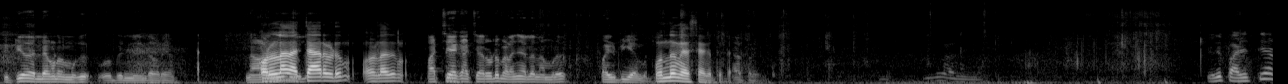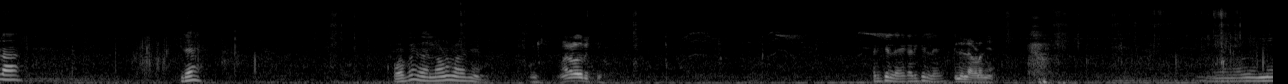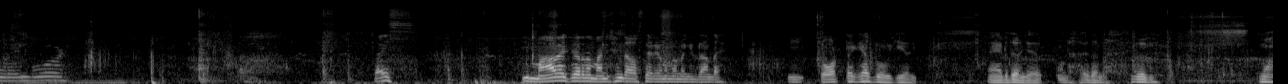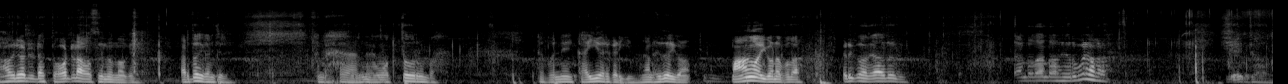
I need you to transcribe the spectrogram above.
കിട്ടിയതെല്ലാം കൂടെ നമുക്ക് പിന്നെ എന്താ പറയുക ഉള്ളത് അച്ചാറിടും ഉള്ളത് പച്ചയൊക്കെ അച്ചാറോടും. വിളഞ്ഞല്ല നമ്മൾ പഴിപ്പിക്കാൻ പറ്റും. ഒന്നും വേസ്റ്റ് ആക്കത്തില്ല. അത്രയും. ഇത് പഴുത്തിയടാ. ഇല്ലേ കുഴപ്പമില്ല നല്ലോണം പറഞ്ഞു അങ്ങനെ ഇരിക്കും കടിക്കില്ലേ? കടിക്കില്ലേ? ഇല്ലല്ല വിളഞ്ഞ. എന്ന് പറയുമ്പോൾ. ഗൈസ് ഈ മാവേ കയറുന്ന മനുഷ്യന്റെ അവസ്ഥ അറിയണമെന്നുണ്ടെങ്കിൽ ഇതാണ്ടേ ഈ തോട്ടയ്ക്കകത്ത് നോക്കിയാൽ മതി. ഞാൻ എടുത്ത് കാണിച്ചത് ഉണ്ട് ഇതുണ്ട് ഇത് നോക്കി. മാവിലോട്ട് ഇട്ട തോട്ടയുടെ അവസ്ഥ ഉണ്ടോ നോക്കേ. അടുത്ത പോയി കാണിച്ചത് മൊത്തം ഉറുമ്പാ. എന്റെ പൊന്നെ കൈ വരെ കടിക്കും. കണ്ടോ, ഇത് നോക്കണം മാങ്ങ വായിക്കണം അപ്പോൾ എടുക്കുക അത്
